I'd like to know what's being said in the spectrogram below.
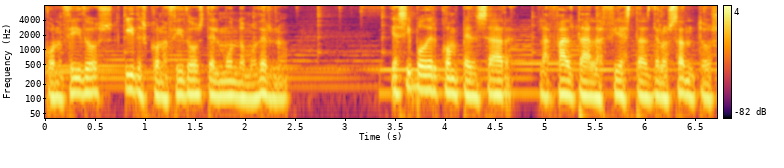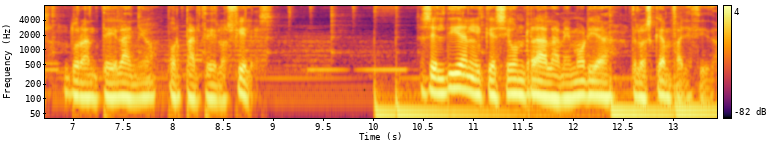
conocidos y desconocidos del mundo moderno, y así poder compensar la falta a las fiestas de los santos durante el año por parte de los fieles. Es el día en el que se honra a la memoria de los que han fallecido.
